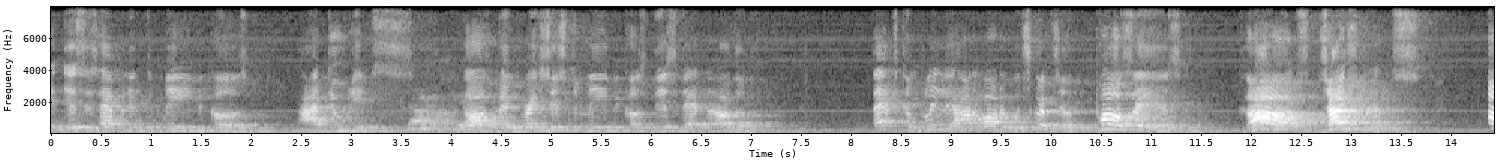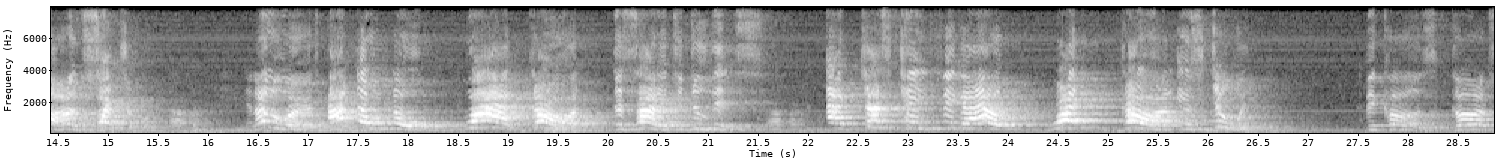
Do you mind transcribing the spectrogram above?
And this is happening to me because I do this. God's been gracious to me because this, that, and the other. That's completely out of order with Scripture. Paul says God's judgments are unsearchable. Uh-huh. In other words, I don't know why God decided to do this. Uh-huh. I just can't figure out what God is doing because God's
